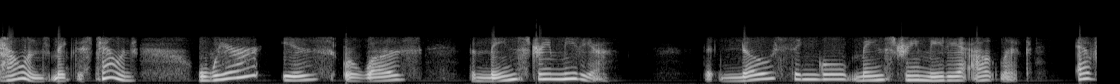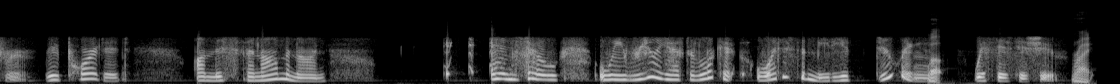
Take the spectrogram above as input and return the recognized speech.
challenge make this challenge where is or was the mainstream media that no single mainstream media outlet ever reported on this phenomenon. And so we really have to look at what is the media doing well, with this issue. Right.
